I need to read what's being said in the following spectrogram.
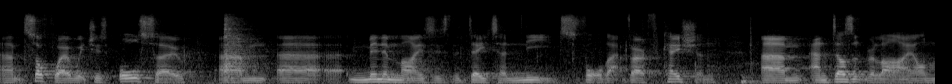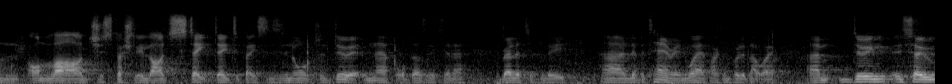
um, software, which is also um, uh, minimises the data needs for that verification um, and doesn't rely on, on large, especially large state databases in order to do it, and therefore does it in a relatively uh, libertarian way, if I can put it that way. Um, doing, so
